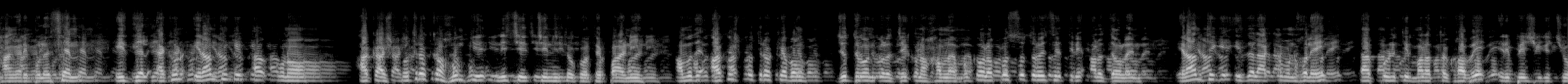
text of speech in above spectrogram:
হাঙ্গারি বলেছেন ইসরায়েল এখন ইরান থেকে কোনো আকাশ প্রতিরক্ষা হুমকি নিশ্চিত চিহ্নিত করতে পারেনি। আমাদের আকাশ প্রতিরক্ষা এবং যুদ্ধবিমানগুলো যে কোনো হামলায় মোকাবেলা প্রস্তুত রয়েছে তিনি আরও জানালেন ইরান থেকে ইসরায়েল আক্রমণ হলে তার পরিণতি মারাত্মক হবে এর বেশি কিছু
